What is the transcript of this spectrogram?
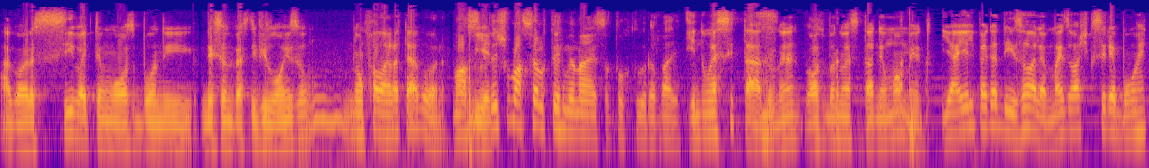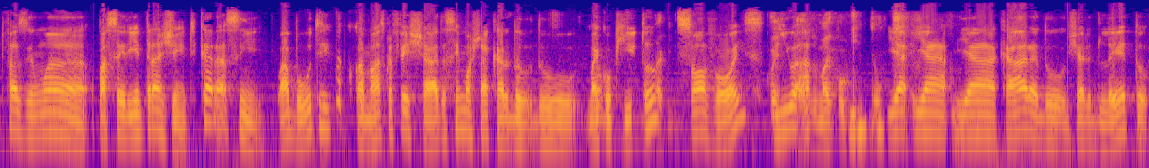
Agora, se vai ter um Osborn nesse universo de vilões, eu não falaram até agora. Nossa, e, ele- deixa o Marcelo terminar essa tortura, vai. e não é citado, né? O Osborn não é citado em nenhum momento. E aí ele pega e diz: Olha, mas eu acho que seria bom a gente fazer uma parceria entre a gente. Cara, assim, o Abutre com a máscara fechada, sem mostrar a cara do, do Michael Keaton, só a voz. E, Coitado a, do Michael Keaton. e, a, e, a, e a cara do Jared Leto,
